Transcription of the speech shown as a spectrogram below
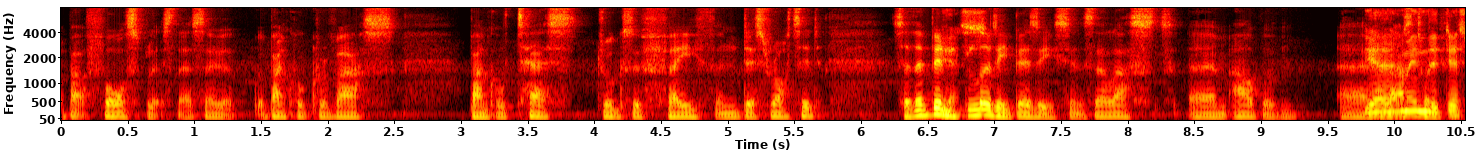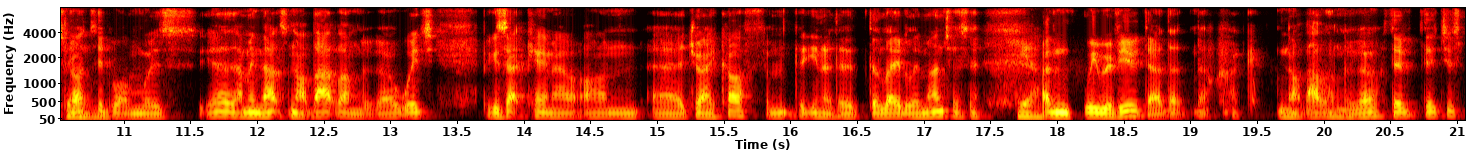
about four splits there. So a band called Crevasse, a band called Test, Drugs of Faith, and Disrotted. So they've been Yes. bloody busy since their last um, album. Uh, yeah, I mean the 2015. disrupted one was yeah. I mean that's not that long ago, which because that came out on uh, Dry Cough and the, you know the, the label in Manchester, Yeah, and we reviewed that. That not that long ago. They're they're just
